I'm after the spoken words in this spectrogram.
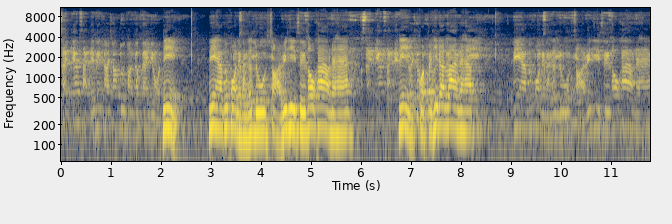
ใส่แก้วใส่ได้ไหมคะชอบดูตอนกาแฟโยดนี่ นี่ครับทุกคนเดี๋ยวผมจะดูสอนวิธีซื้อคร่าวๆนะฮะนี่กดไปที่ด้านล่างนะครับ นี่ครับทุกคนเดี๋ยวผมจะดูสอนวิธีซื้อคร่าวๆนะฮะ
